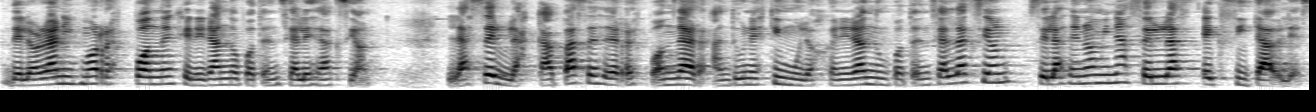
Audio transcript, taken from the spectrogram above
del organismo responden generando potenciales de acción. Las células capaces de responder ante un estímulo generando un potencial de acción se las denomina células excitables.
